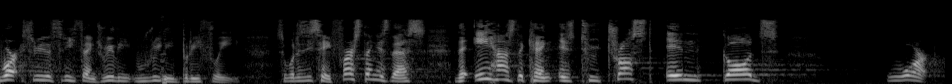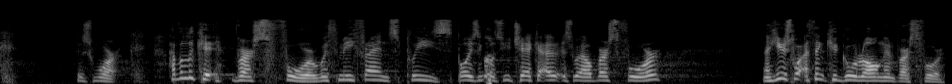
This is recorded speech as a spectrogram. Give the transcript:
work through the three things really, really briefly. So what does he say? First thing is this, that Ahaz the king is to trust in God's work. His work. Have a look at verse 4 with me, friends, please. Boys and girls, you check it out as well. Verse 4. Now here's what I think could go wrong in verse 4.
